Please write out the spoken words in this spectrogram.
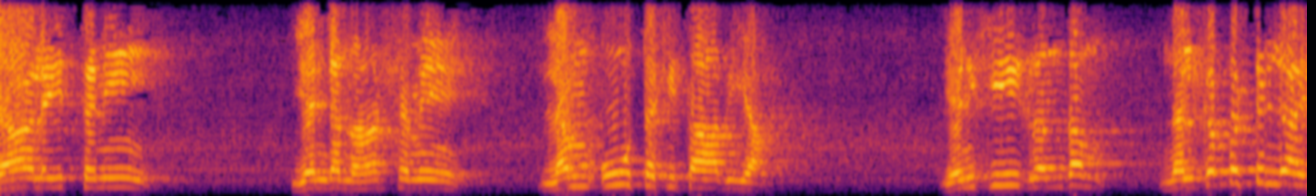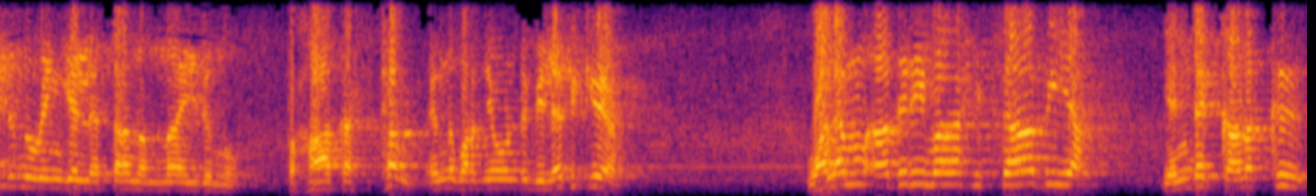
യാ ലൈത്തനി എന്റെ നാശമേ ലം ഊത്ത കിതാബിയ. എനിക്ക് ഈ ഗ്രന്ഥം നൽകപ്പെട്ടില്ലായിരുന്നുവെങ്കിൽ എത്ര നന്നായിരുന്നു. ഹാ കഷ്ടം എന്ന് പറഞ്ഞുകൊണ്ട് വിലപിക്കുകയാണ്. വലം അതിരിമാ ഹിസാബിയ. എന്റെ കണക്ക്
